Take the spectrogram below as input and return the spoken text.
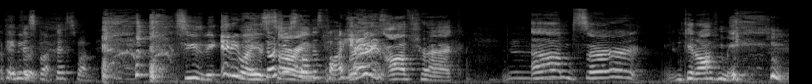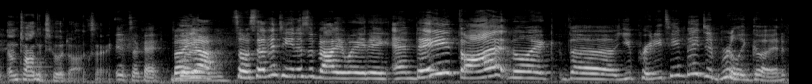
Okay, Anyway- this one, this one. Excuse me. Anyways, Don't sorry. love this podcast? We're getting off track. Um, sir, get off me. I'm talking to a dog. Sorry. It's okay. But, But, yeah, um, so 17 is evaluating, and they thought, like, the You Pretty team, they did really good.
